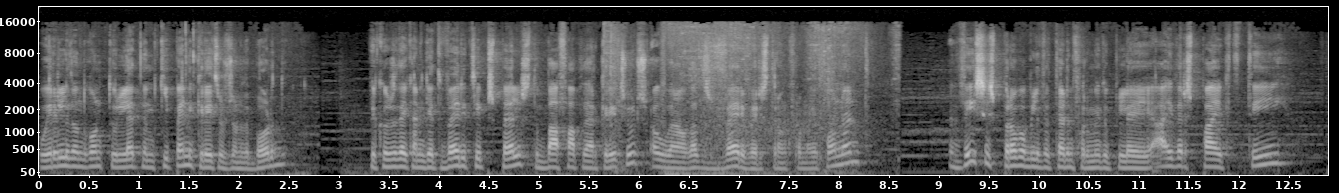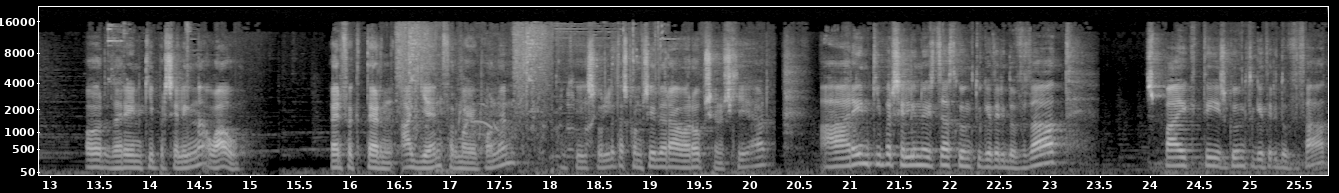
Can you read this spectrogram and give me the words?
we really don't want to let them keep any creatures on the board because they can get very cheap spells to buff up their creatures. Oh wow, that's very very strong for my opponent. This is probably the turn for me to play either Spiked Tea or the Rainkeeper Selena. Wow, perfect turn again for my opponent. Okay, so let us consider our options here. Uh, Rainkeeper Selena is just going to get rid of that. Spike Tea is going to get rid of that.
